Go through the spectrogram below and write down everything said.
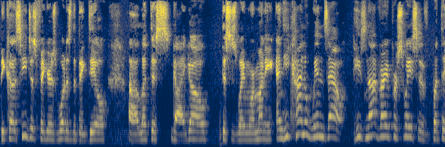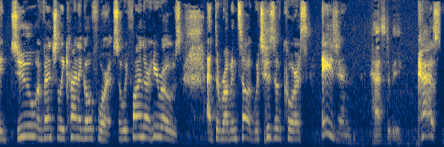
because he just figures, what is the big deal? Uh, let this guy go. This is way more money. And he kind of wins out. He's not very persuasive, but they do eventually kind of go for it. So we find our heroes at the rub and tug, which is, of course, Asian. Has to be. Has to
